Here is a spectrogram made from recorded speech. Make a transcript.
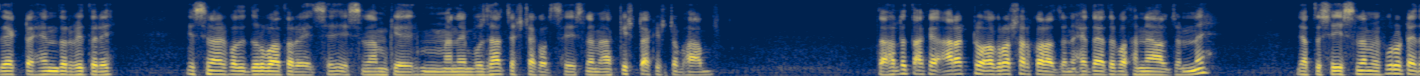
দু একটা হিন্দুর ভিতরে ইসলামের প্রতি দুর্বলতা রয়েছে, ইসলামকে মানে বোঝার চেষ্টা করছে, ইসলামে আকৃষ্ট আকৃষ্ট ভাব তাহলে তাকে আর একটু অগ্রসর করার জন্য, হেদায়তের পথে নেওয়ার জন্যে, যাতে সে ইসলামে পুরোটাই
